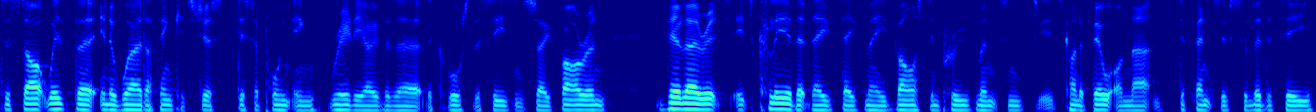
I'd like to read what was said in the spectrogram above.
to start with, but in a word, I think it's just disappointing really over the the course of the season so far. And Villa, it's it's clear that they've they've made vast improvements, and it's kind of built on that defensive solidity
